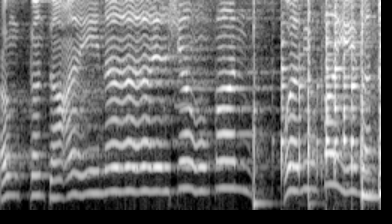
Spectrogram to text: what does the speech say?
ركت عيناي شوقا ولطيبة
